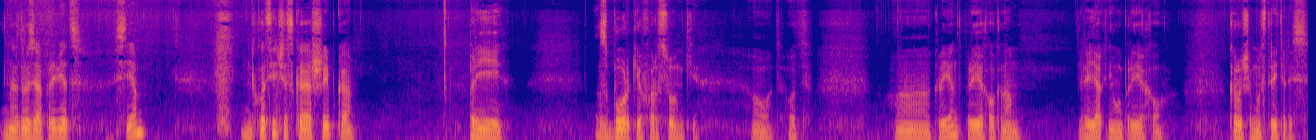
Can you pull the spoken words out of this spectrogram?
Друзья, привет всем. Классическая ошибка при сборке форсунки. Вот, вот э, клиент приехал к нам, или я к нему приехал. Короче, мы встретились.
